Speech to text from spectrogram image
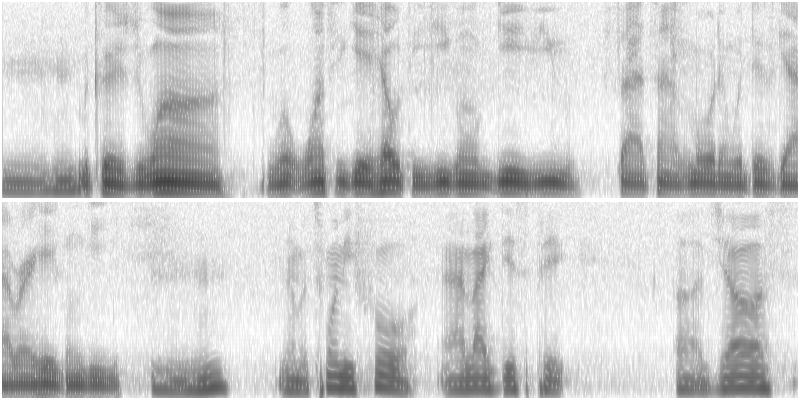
Mm-hmm. because Jawaan, wa- once he get healthy, he gonna give you five times more than what this guy right here gonna give you. hmm Number 24. I like this pick. Uh, Joss,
